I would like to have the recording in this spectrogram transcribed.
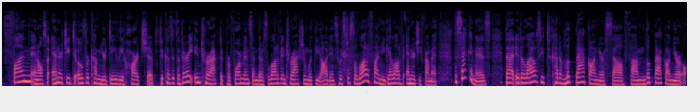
fun and also energy to overcome your daily hardships because it's a very interactive performance and there's a lot of interaction with the audience. So it's just a lot of fun. You get a lot of energy from it. The second is that it allows you to kind of look back on yourself, um, look back on your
